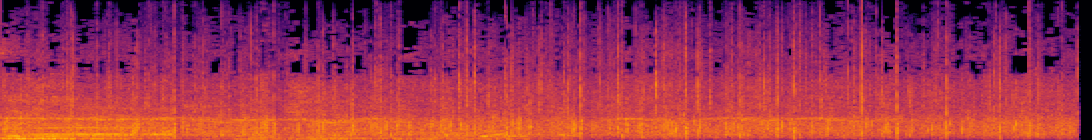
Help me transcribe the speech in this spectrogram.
Bishop.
